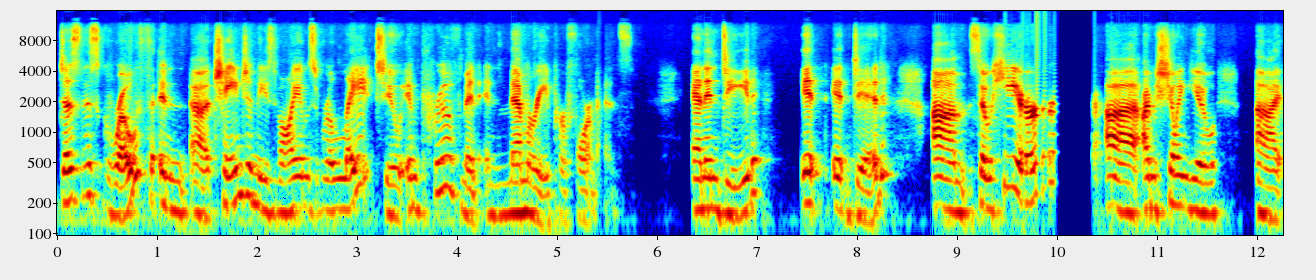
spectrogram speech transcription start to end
does this growth and uh, change in these volumes relate to improvement in memory performance? And indeed, it, it did. Um, so here, uh, I'm showing you, I,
